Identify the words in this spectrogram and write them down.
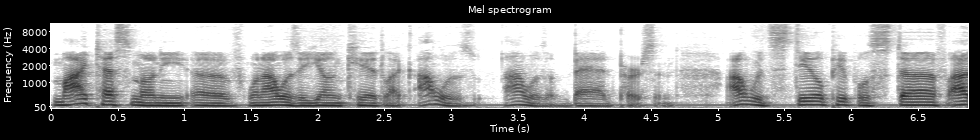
my testimony of when I was a young kid, like I was, I was a bad person. I would steal people's stuff. I,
